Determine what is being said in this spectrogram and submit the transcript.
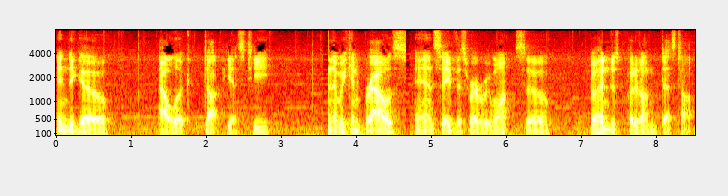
indigo outlook.pst. And then we can browse and save this wherever we want. So go ahead and just put it on the desktop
